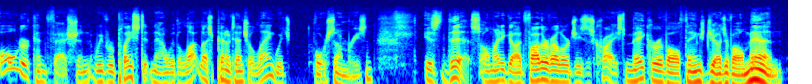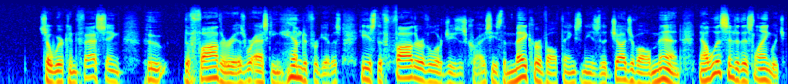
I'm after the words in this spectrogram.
older confession, we've replaced it now with a lot less penitential language for some reason, is this Almighty God, Father of our Lord Jesus Christ, maker of all things, judge of all men. So we're confessing who the Father is. We're asking Him to forgive us. He is the Father of the Lord Jesus Christ. He's the maker of all things, and He is the judge of all men. Now listen to this language.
